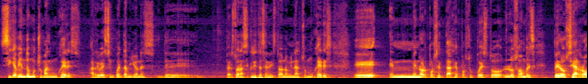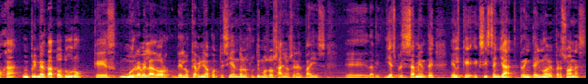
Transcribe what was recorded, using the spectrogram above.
Sigue habiendo mucho más mujeres, arriba de 50 millones de personas inscritas en el listado nominal son mujeres, eh, en menor porcentaje, por supuesto, los hombres, pero se arroja un primer dato duro que es muy revelador de lo que ha venido aconteciendo en los últimos dos años en el país eh, David, y es precisamente el que existen ya 39 personas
